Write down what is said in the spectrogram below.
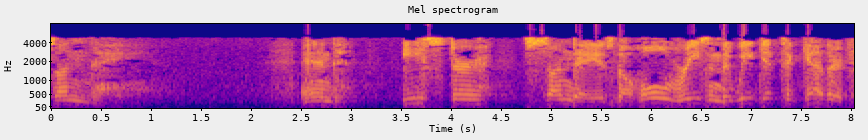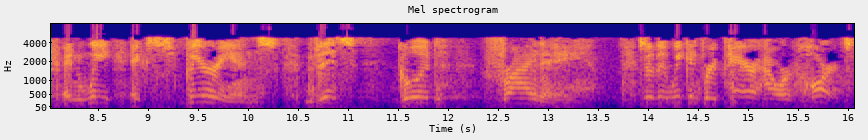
Sunday. And Easter Sunday is the whole reason that we get together and we experience this Good Friday so that we can prepare our hearts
